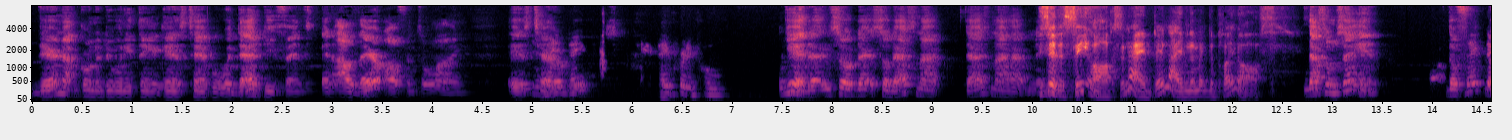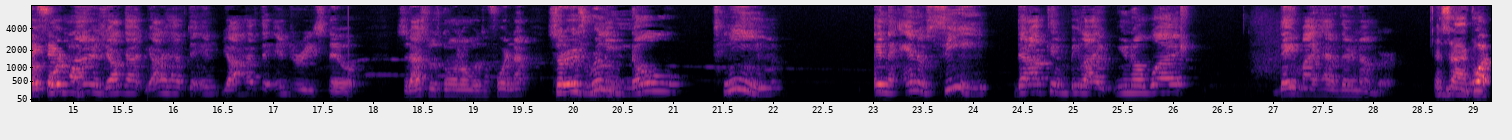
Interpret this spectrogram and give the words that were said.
they're not going to do anything against Tampa with that defense and how their offensive line is Yeah, they- terrible. they- They pretty cool. yeah, that, so that so that's not that's not happening. You said the Seahawks, they're not, they're not even gonna make the playoffs. That's what I'm saying. The, They- the they- they- 49ers, y'all got y'all have the in, y'all have the injuries still. So that's what's going on with the 49ers. So there's really Mm-hmm. no team in the NFC that I can be like, you know what? They might have their number. Exactly. What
